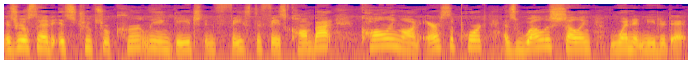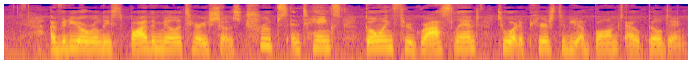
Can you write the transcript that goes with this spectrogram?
Israel said its troops were currently engaged in face to face combat, calling on air support as well as shelling when it needed it. A video released by the military shows troops and tanks going through grassland to what appears to be a bombed out building.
